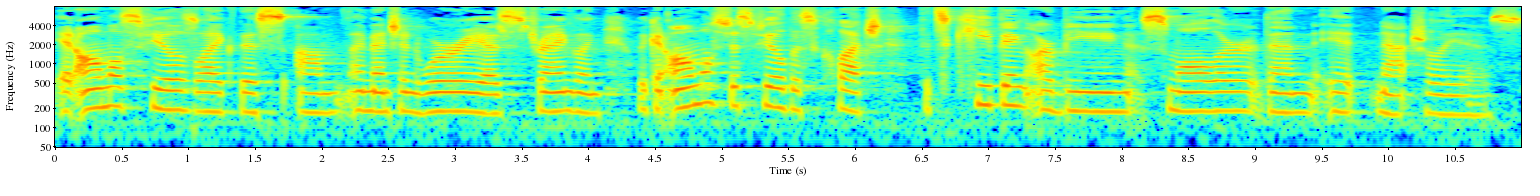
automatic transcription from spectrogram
it almost feels like this. Um, I mentioned worry as strangling. We can almost just feel this clutch that's keeping our being smaller than it naturally is.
